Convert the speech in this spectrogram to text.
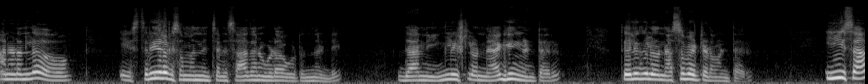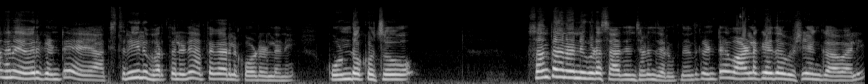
అనడంలో ఈ స్త్రీలకు సంబంధించిన సాధన కూడా ఒకటి ఉందండి. దాన్ని ఇంగ్లీష్లో నాగింగ్ అంటారు తెలుగులో నసబెట్టడం అంటారు. ఈ సాధన ఎవరికంటే ఆ స్త్రీలు భర్తలని అత్తగారుల కోడళ్ళని కొండొకచో సంతానాన్ని కూడా సాధించడం జరుగుతుంది. ఎందుకంటే వాళ్ళకేదో విషయం కావాలి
